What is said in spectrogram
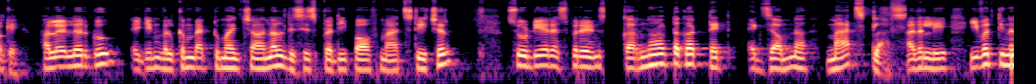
ಓಕೆ ಹಲೋ ಎಲ್ಲರಿಗೂ. Again welcome back to my channel this is Pradeep of maths teacher so dear aspirants Karnataka TET ಎಕ್ಸಾಮ್ನ ಮ್ಯಾಥ್ಸ್ ಕ್ಲಾಸ್ ಅದರಲ್ಲಿ ಇವತ್ತಿನ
